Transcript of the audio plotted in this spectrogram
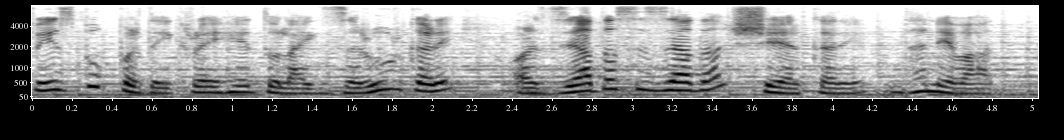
Facebook पर देख रहे हैं तो लाइक ज़रूर करें और ज़्यादा से ज़्यादा शेयर करें। धन्यवाद।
